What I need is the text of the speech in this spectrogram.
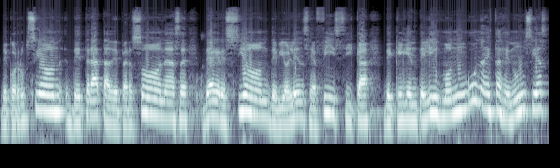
de corrupción, de trata de personas, de agresión, de violencia física, de clientelismo. Ninguna de estas denuncias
